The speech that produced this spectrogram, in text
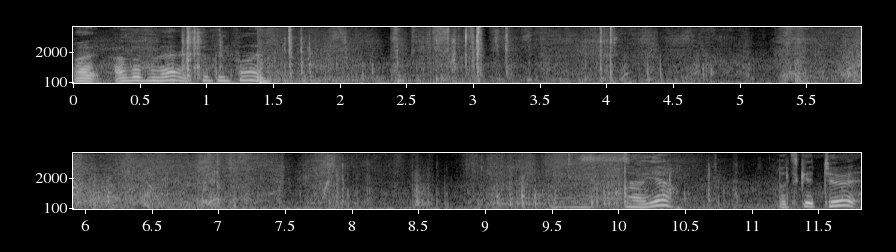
But other than that, it should be fun. So yeah, let's get to it.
